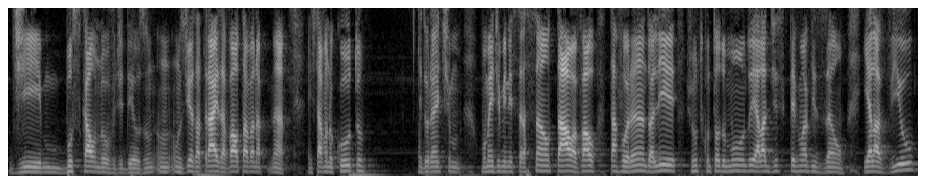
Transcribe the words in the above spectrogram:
de buscar o novo de Deus. Um, uns dias atrás, a Val estava na, na, a gente estava no culto e durante um momento de ministração, tal, a Val estava orando ali junto com todo mundo e ela disse que teve uma visão e ela viu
